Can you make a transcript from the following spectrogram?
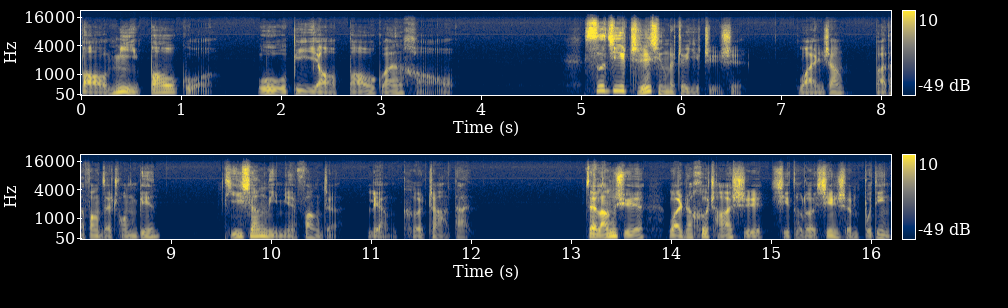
保密包裹，务必要保管好。司机执行了这一指示，晚上把它放在床边。提箱里面放着两颗炸弹。在狼穴晚上喝茶时，希特勒心神不定，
